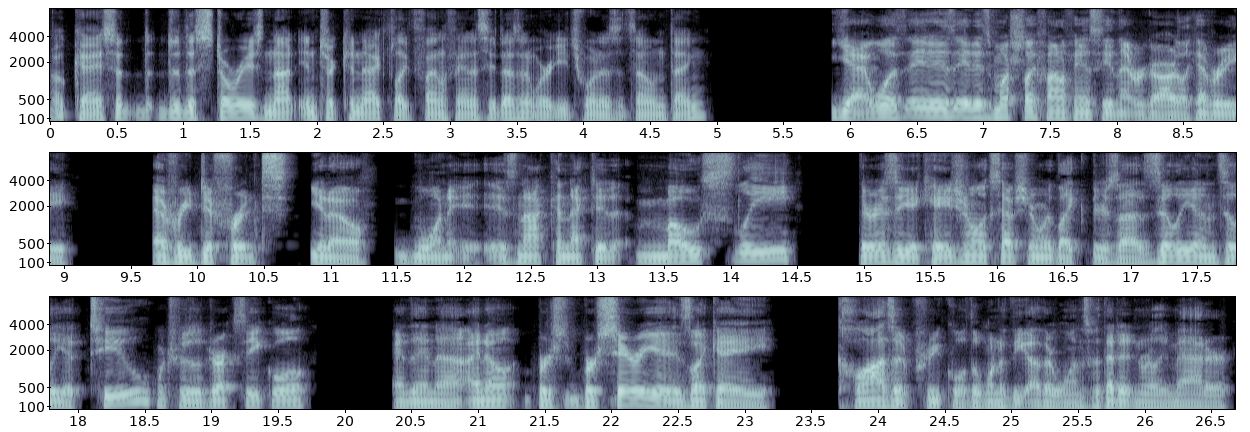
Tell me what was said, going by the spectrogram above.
okay. So d- do the stories not interconnect like Final Fantasy doesn't, where each one is its own thing? Yeah, well, it is. It is much like Final Fantasy in that regard. Like every every different, you know, one is not connected. Mostly, there is the occasional exception where like there's a Xillia and Xillia Two, which was a direct sequel, and then uh, I know Bers- Berseria is like a closet prequel to one of the other ones, but that didn't really matter.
